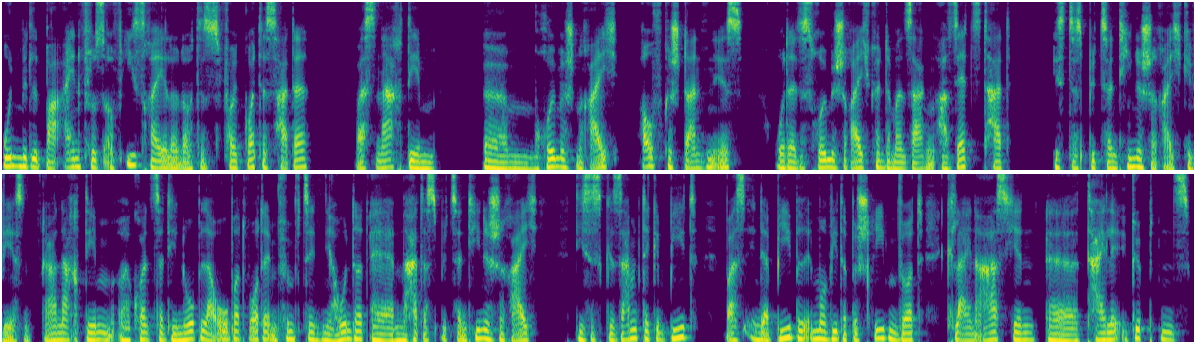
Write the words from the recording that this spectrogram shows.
unmittelbar Einfluss auf Israel und auch das Volk Gottes hatte, was nach dem ähm, römischen Reich aufgestanden ist oder das römische Reich könnte man sagen ersetzt hat, ist das byzantinische Reich gewesen. Ja, nachdem äh, Konstantinopel erobert wurde im 15. Jahrhundert, äh, hat das byzantinische Reich dieses gesamte Gebiet, was in der Bibel immer wieder beschrieben wird, Kleinasien, äh, Teile Ägyptens,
